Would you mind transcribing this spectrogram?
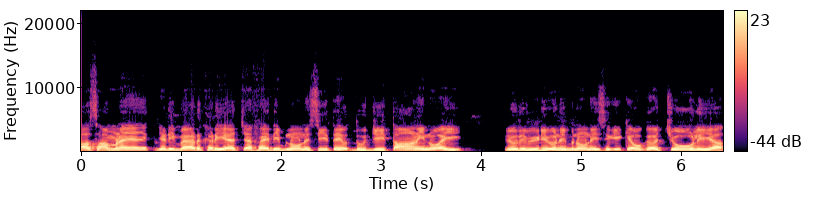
ਆ ਸਾਹਮਣੇ ਜਿਹੜੀ ਵੈੜ ਖੜੀ ਐ ਐਚਐਫ ਦੀ ਬਣਾਉਣੀ ਸੀ ਤੇ ਦੂਜੀ ਤਾਂ ਨਹੀਂ ਨਵਾਈ ਵੀ ਉਹਦੀ ਵੀਡੀਓ ਨਹੀਂ ਬਣਾਉਣੀ ਸੀਗੀ ਕਿਉਂਕਿ ਉਹ ਚੋਲ ਹੀ ਆ।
